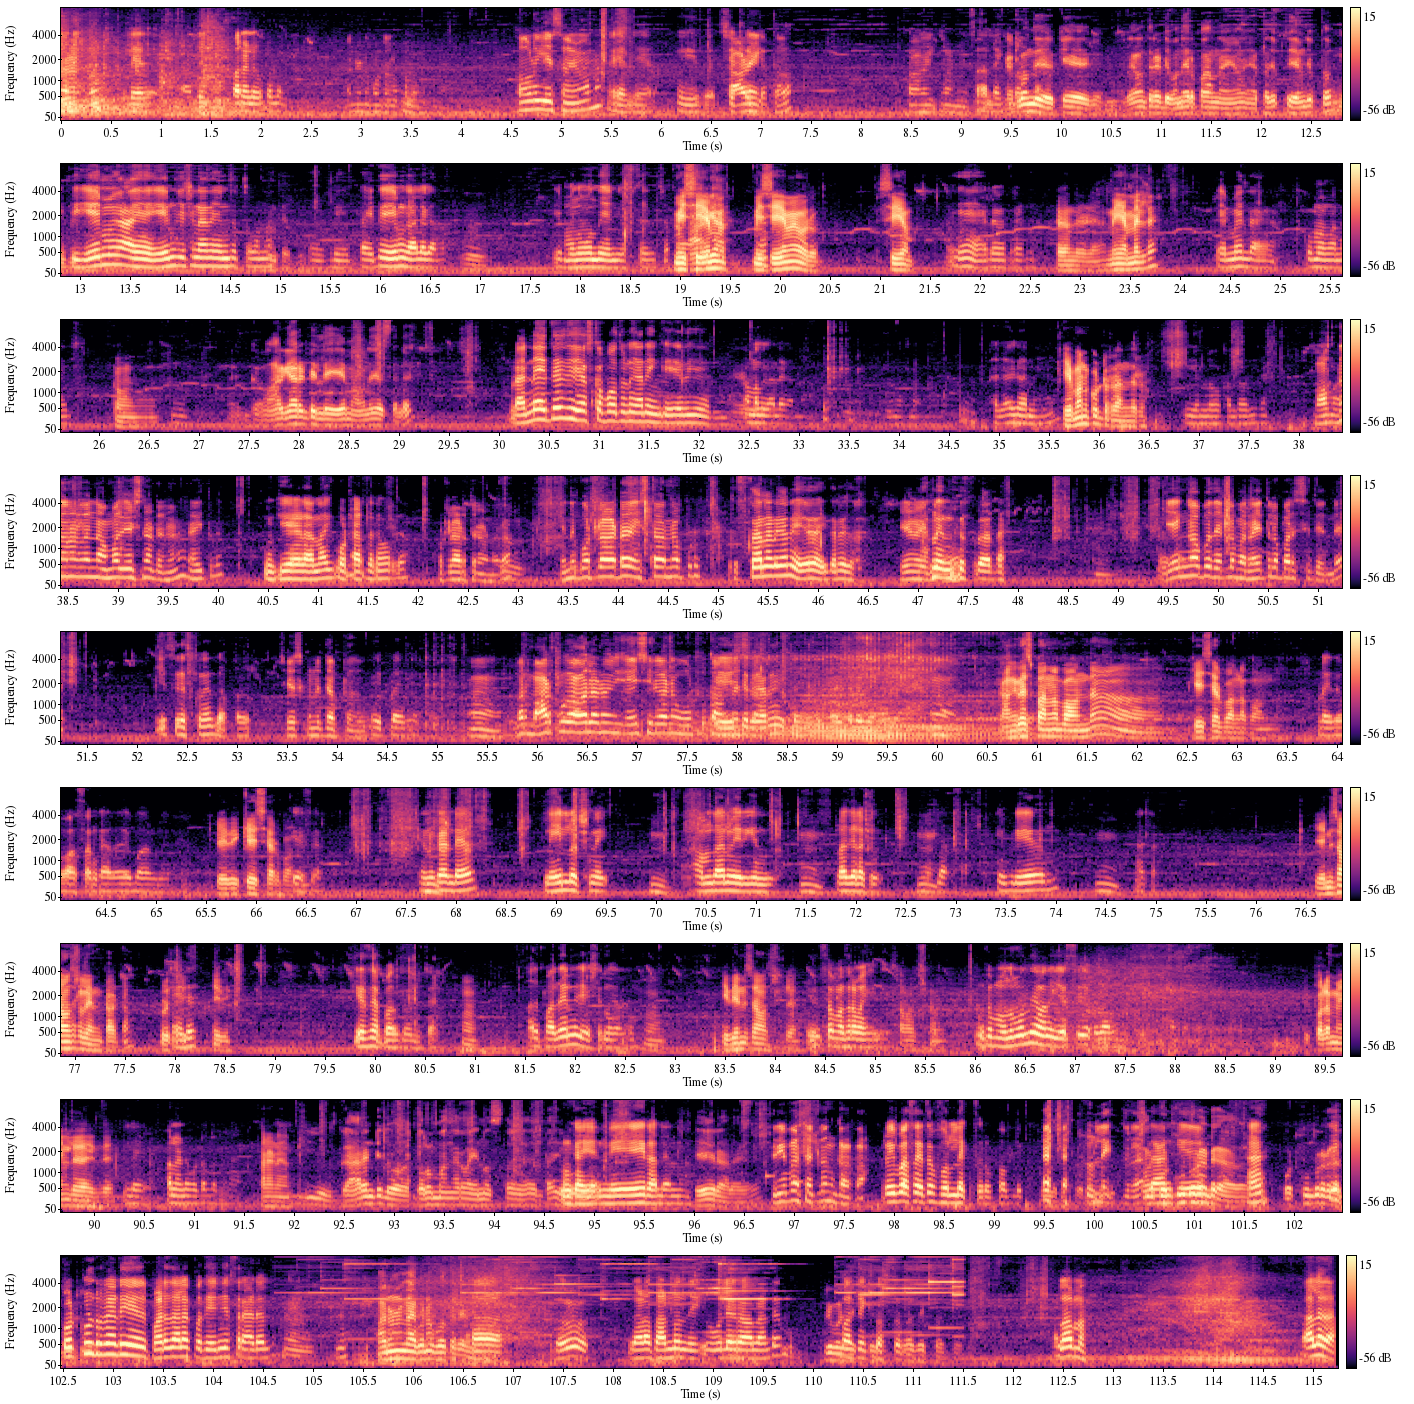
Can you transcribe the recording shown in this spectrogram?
లేదు అదే పన్నెండు గుంటలు పన్నెండు పొలం. కౌలు ఏమన్నా? ఏం. చాలా ఎక్కువ. ఎట్లుంది రేవంత్ రెడ్డి వన్ ఇయర్ పాలన ఏం- ఎట్లా చెప్తే ఏం చెప్తావు? ఇప్పుడు ఏమి ఆయన ఏం చేసినా ఏం అంతే. ఇప్పుడు అయితే ఏం కాలే కదా. ముందు ముందు ఏం చేస్తుంది. మీ సీఎం మీ సీఎం ఎవరు? సీఎం. ఏ రేవంత్ రెడ్డి. రేవంత్ రెడ్డి. మీ ఎమ్మెల్యే? ఎమ్మెల్యే కుమ్మం అనేది ఆరు గ్యారెంటీలు ఏం అమలు చేస్తలే? ఇప్పుడు అన్నీ అయితే చేసుకోపోతుండే కానీ ఇంకేది అమలు కాలే కదా. అదే కానీ ఏమనుకుంటారు అందరూ? వాగ్దానాలన్నీ అమలు చేసినట్టేనా రైతులు? ఇంక ఏడన్నా కొట్లాడుతూనే వరకు కొట్లాడుతూనే ఉన్నారా? ఎందుకు కొట్లాట ఇస్తా అన్నప్పుడు? ఇస్తాన్నాడు కానీ ఏది అవుతలేదు ఏమైంది? ఎందుకు ఇస్తున్నా ఏం కాకపోతే ఎట్లా మరి రైతుల పరిస్థితి ఏంది? చేసుకునేది తప్పదు. చేసుకునే తప్పదు. ఎప్పుడైనా మరి మార్పు కావాలని ఏసీరు కానీ ఓట్లు కాంగ్రెస్ కాంగ్రెస్ పాలన బాగుందా? కేసీఆర్ పాలన బాగుందా? ఇప్పుడైతే వాస్తవానికి అదే బాగుంది. ఏది? కేసీఆర్ పాలన. కేసీఆర్. ఎందుకంటే నీళ్ళు వచ్చినాయి. ఆమ్దాని పెరిగింది ప్రజలకు. అట్లా. ఇప్పుడు ఏ. అట్లా. ఎన్ని సంవత్సరాలు అయింది కాక? వృత్తి? ఇది. కేసీఆర్ పథకం సార్ అది పదేళ్ళు చేసింది కదా. ఇది ఎన్ని సంవత్సరాలు? ఇది సంవత్సరం అయింది. సంవత్సరం. ఇంకా ముందు ముందు ఏమైనా చేస్తే ఈ పొలం ఏం లేదు లేదు పన్నెండు గుంటలు ఈ గ్యారెంటీలు తులం బంగారం అయిన వస్తాయి ఇంకా ఇవన్నీ రాలేదు ఏ రాలేదు ఫ్రీ బస్ ఎట్లుంది కాక? ఫ్రీ బస్ అయితే ఫుల్ ఎక్కుతారు పబ్లిక్ ఫుల్ ఎక్కుతురా దానికి కొట్టుకుంటున్నట్టు కదా. ఆ? కదా. పడదాలేకపోతే ఏం చేస్తారు ఆడవాళ్ళు ఆ. పనులు లేకుండా పోతారు ఆ, ఓ, ఇక్కడ తండు ఉంది. ఊళ్ళోకి రావాలంటే బస్ వస్తుంది. అలా అమ్మా. రాలేదా?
